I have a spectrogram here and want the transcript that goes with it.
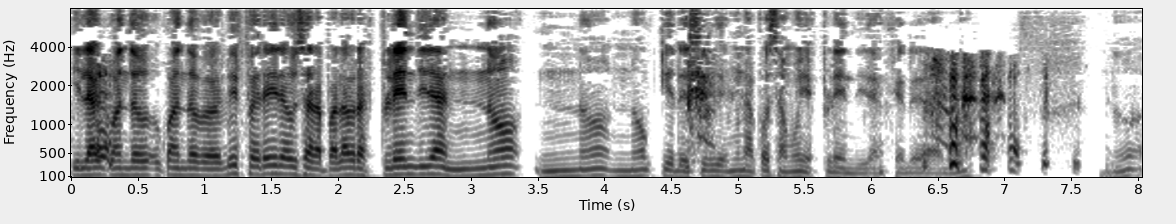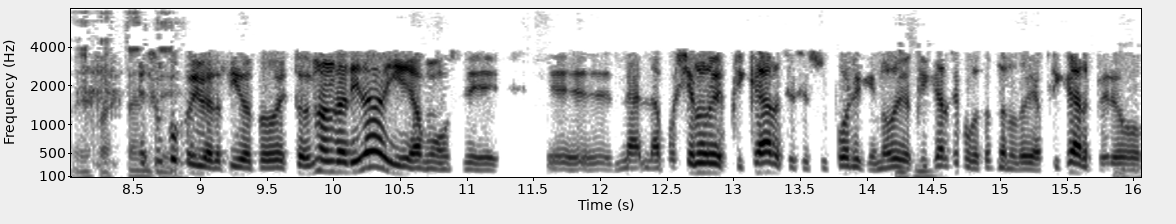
y la, cuando cuando Luis Pereira usa la palabra espléndida no no no quiere decir una cosa muy espléndida en general. Es un poco divertido todo esto. No, en realidad, digamos, eh, eh, la, poesía no debe explicarse, se supone que no debe explicarse, por lo tanto no lo debe explicar, pero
